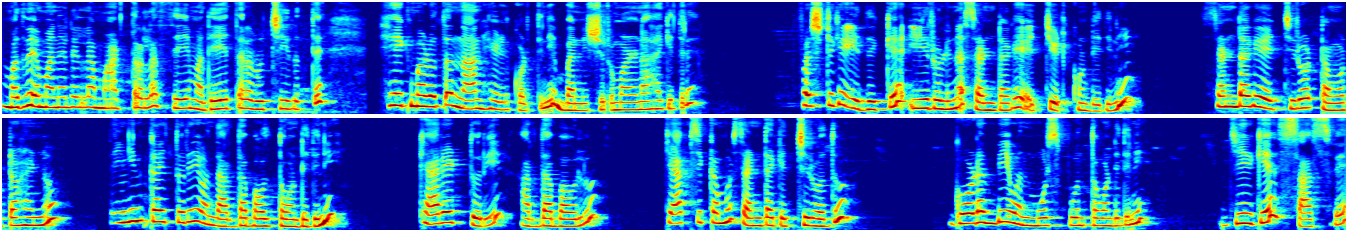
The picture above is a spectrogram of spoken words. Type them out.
ಮದುವೆ ಮನೆಯಲ್ಲೆಲ್ಲ ಮಾಡ್ತಾರಲ್ಲ, ಸೇಮ್ ಅದೇ ಥರ ರುಚಿ ಇರುತ್ತೆ. ಹೇಗೆ ಮಾಡುತ್ತೋ ನಾನು ಹೇಳ್ಕೊಡ್ತೀನಿ. ಬನ್ನಿ ಶುರು ಮಾಡೋಣ ಹಾಗಿದ್ರೆ. ಫಸ್ಟಿಗೆ ಇದಕ್ಕೆ ಈರುಳ್ಳಿನ ಸಣ್ಣಗೆ ಹೆಚ್ಚಿ ಇಟ್ಕೊಂಡಿದ್ದೀನಿ. ಸಣ್ಣಗೆ ಹೆಚ್ಚಿರೋ ಟೊಮೊಟೊ ಹಣ್ಣು, ತೆಂಗಿನಕಾಯಿ ತುರಿ ಒಂದು ಅರ್ಧ ಬೌಲ್ ತೊಗೊಂಡಿದ್ದೀನಿ. ಕ್ಯಾರೆಟ್ ತುರಿ, ಅರ್ಧ ಬೌಲು ಕ್ಯಾಪ್ಸಿಕಮ್ಮು ಸಣ್ಣದಾಗಿ ಹೆಚ್ಚಿರೋದು, ಗೋಡಂಬಿ ಒಂದು ಮೂರು ಸ್ಪೂನ್ ತೊಗೊಂಡಿದ್ದೀನಿ, ಜೀರಿಗೆ, ಸಾಸಿವೆ,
